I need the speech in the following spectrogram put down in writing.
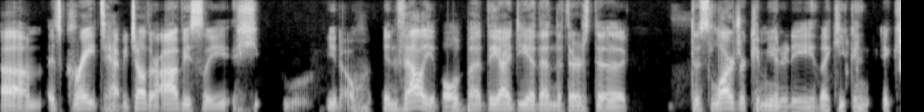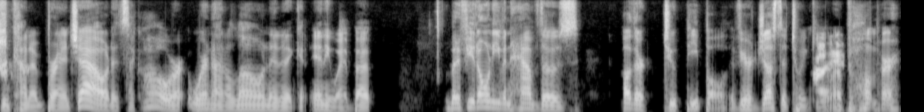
um, it's great to have each other. Obviously, you know, invaluable. But the idea then that there's the this larger community, like you can, it can kind of branch out. It's like, oh, we're we're not alone, and it can anyway. But but if you don't even have those other two people. If you're just a Twinkie right. or Palmer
